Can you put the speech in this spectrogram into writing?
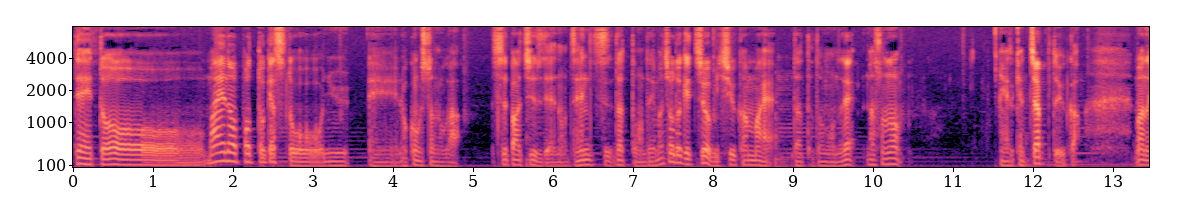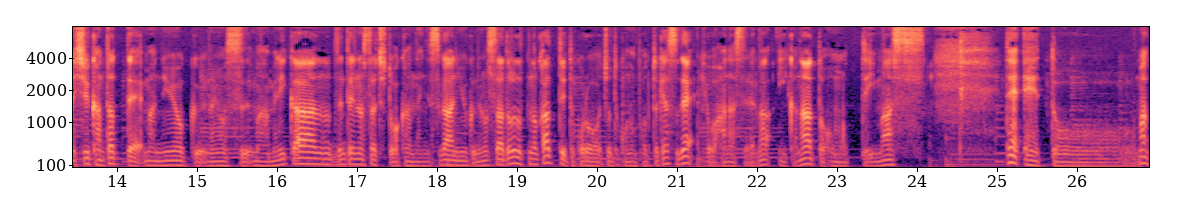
でえっと前のポッドキャストに、えー、録音したのがスーパーチューズデーの前日だったので、まあ、ちょうど月曜日1週間前だったと思うので、まあ、その、えー、とキャッチアップというか、まあ、の1週間経って、まあ、ニューヨークの様子、まあ、アメリカの全体の様子はちょっと分かんないんですがニューヨークの様子はどうだったのかっていうところをちょっとこのポッドキャストで今日は話せればいいかなと思っています。でえっ、とまあ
